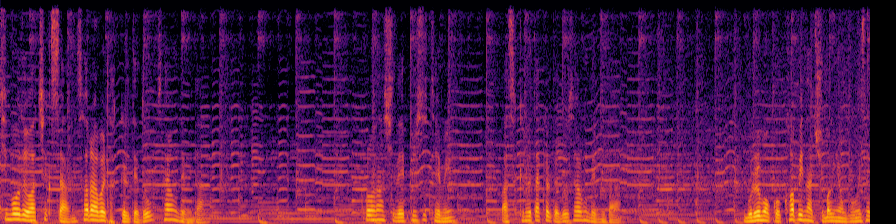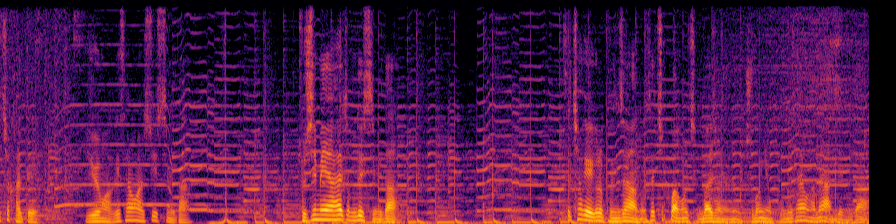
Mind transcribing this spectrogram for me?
키보드와 책상, 서랍을 닦을 때도 사용됩니다. 코로나 시대 필수템인 마스크를 닦을 때도 사용됩니다. 물을 먹고 컵이나 주방용품을 세척할 때 유용하게 사용할 수 있습니다. 조심해야 할 점도 있습니다. 세척액을 분사한 후 세척방울 증발 전에는 주방용품을 사용하면 안 됩니다.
